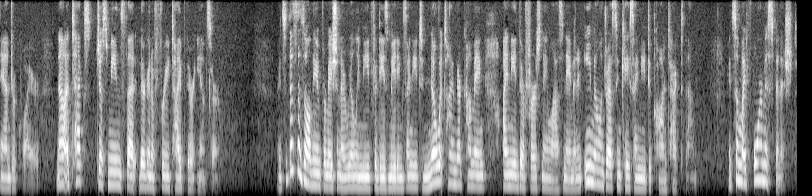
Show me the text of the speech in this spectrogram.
and required. Now, a text just means that they're going to free type their answer. Right, so this is all the information I really need for these meetings. I need to know what time they're coming. I need their first name, last name, and an email address in case I need to contact them. Right, so my form is finished.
